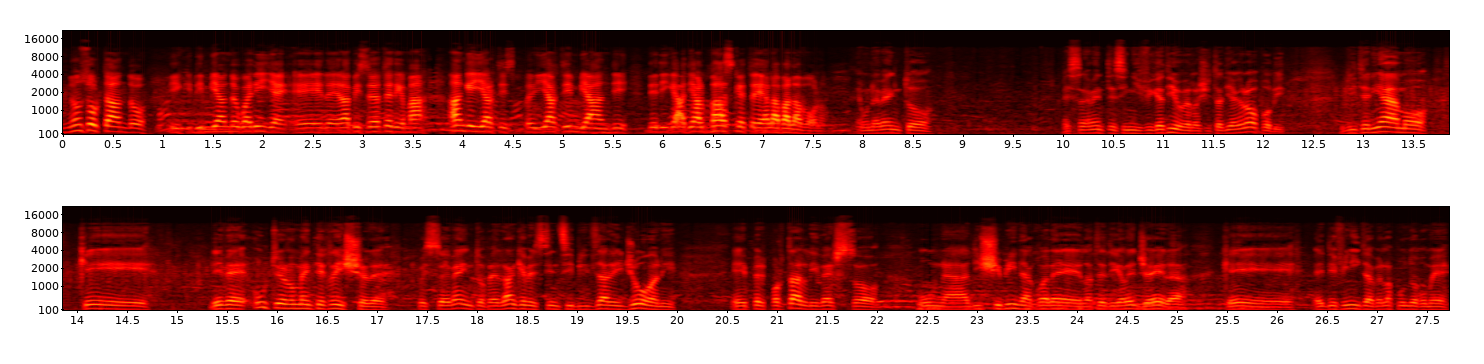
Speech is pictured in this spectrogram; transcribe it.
non soltanto l'impianto Guariglia e la pista di atletica ma anche gli altri, gli altri impianti dedicati al basket e alla pallavolo. È un evento estremamente significativo per la città di Agropoli, riteniamo che deve ulteriormente crescere questo evento per, anche per sensibilizzare i giovani e per portarli verso una disciplina qual è l'atletica leggera che è definita per l'appunto come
